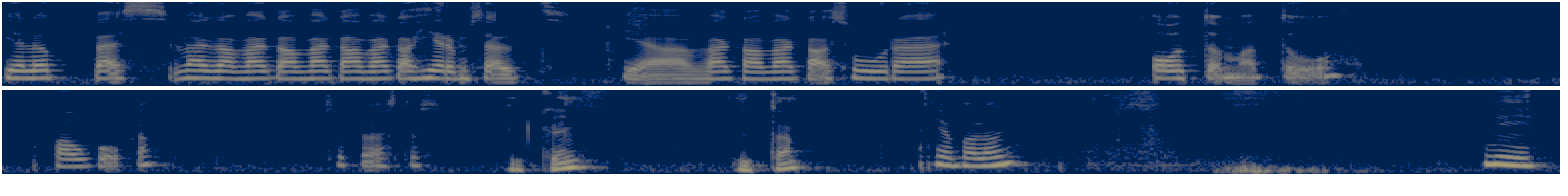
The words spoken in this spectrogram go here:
ja lõppes väga-väga-väga-väga hirmsalt ja väga-väga suure ootamatu pauguga. sihuke vastus. okei okay., aitäh. ja palun. nii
